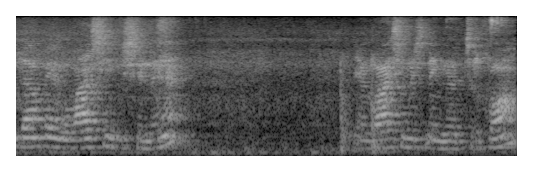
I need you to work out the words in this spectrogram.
இதான்ப்பா எங்கள் வாஷிங் மிஷினு எங்கள் வாஷிங் மிஷின் இங்கே வச்சுருக்கோம்.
